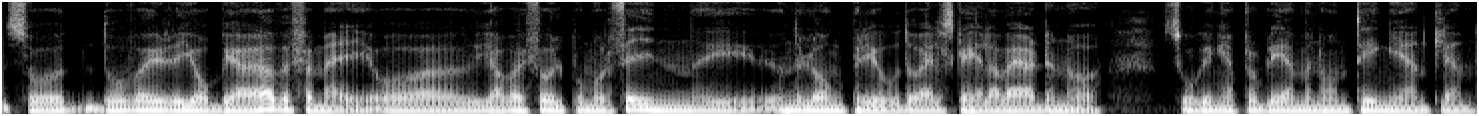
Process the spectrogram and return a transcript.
så då var ju det jobbiga över för mig. Och jag var full på morfin i, under lång period och älskade hela världen och såg inga problem med någonting egentligen.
